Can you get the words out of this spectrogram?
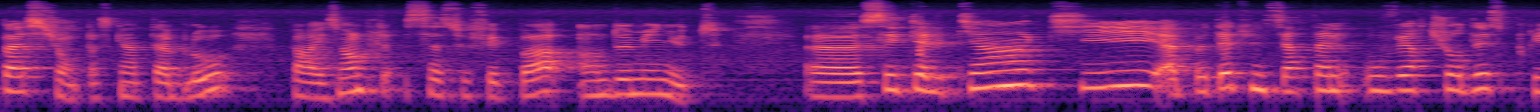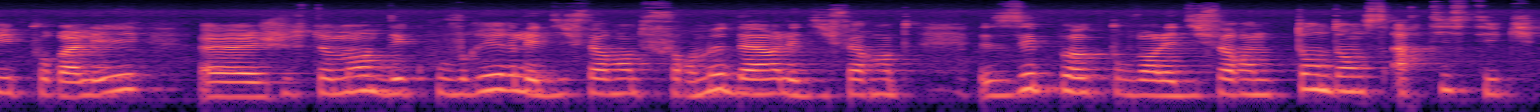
patient, parce qu'un tableau, par exemple, ça ne se fait pas en deux minutes. Euh, c'est quelqu'un qui a peut-être une certaine ouverture d'esprit pour aller euh, justement découvrir les différentes formes d'art, les différentes époques, pour voir les différentes tendances artistiques.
